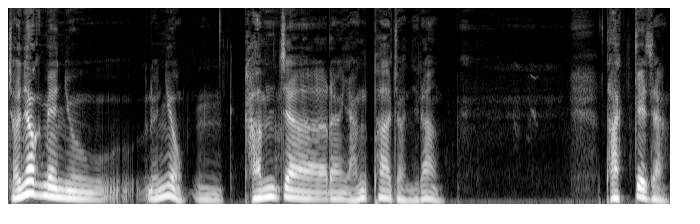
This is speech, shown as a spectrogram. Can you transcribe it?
저녁 메뉴는요. 음, 감자랑 양파전이랑 닭게장.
